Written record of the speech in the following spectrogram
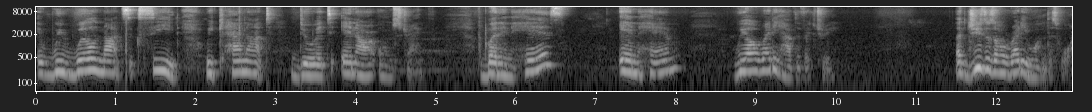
If We will not succeed. We cannot do it in our own strength. But in His, in Him, we already have the victory. Like Jesus already won this war.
